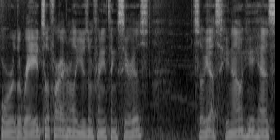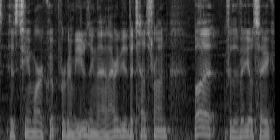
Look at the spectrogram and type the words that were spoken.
or the raid so far. I haven't really used them for anything serious. So yes, he now he has his TMR equipped. We're going to be using that and I already did the test run. But for the video's sake,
